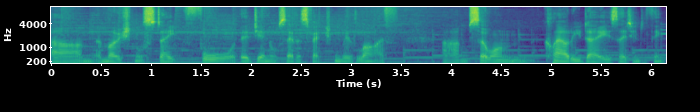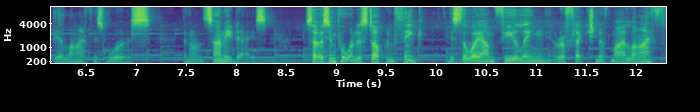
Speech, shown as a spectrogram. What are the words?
um, emotional state for their general satisfaction with life. Um, so on cloudy days, they tend to think their life is worse than on sunny days. So it's important to stop and think, is the way I'm feeling a reflection of my life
